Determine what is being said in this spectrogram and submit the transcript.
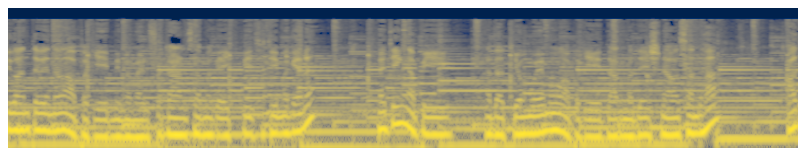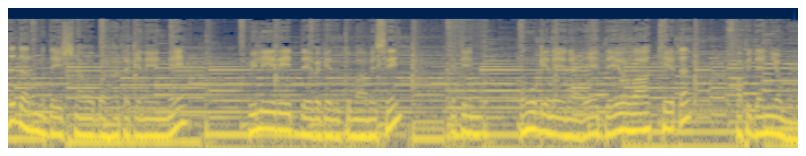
ස්තුතිවන්ත වෙනවා. අපගේ මෙම වැඩසටාන් සමඟ එක්වී සිටීම ගැන. ඇතින් අපි අදත් යොමුුවමෝ අපගේ ධර්මදේශනාව සඳහා. අද ධර්මදේශනාව ඔබහටගෙනෙන්නේ විලීරීත් දේවගෙදතුමා විසින්. ඉතින් ඔහුගෙනන ඒ දේවවාක්‍යයට අපි දැන් යොමු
